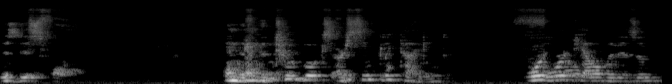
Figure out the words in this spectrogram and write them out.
this, this fall. and the, And the two books are simply titled For Calvinism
